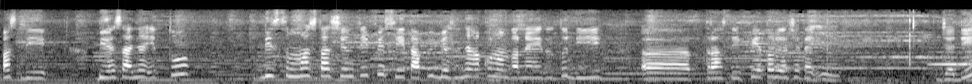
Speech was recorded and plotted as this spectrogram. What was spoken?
pas di biasanya itu di semua stasiun TV sih tapi biasanya aku nontonnya itu tuh di eh, Trans TV atau di RCTI jadi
